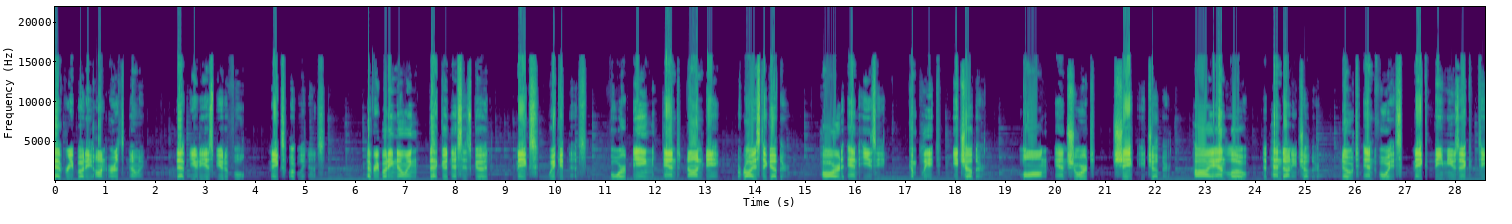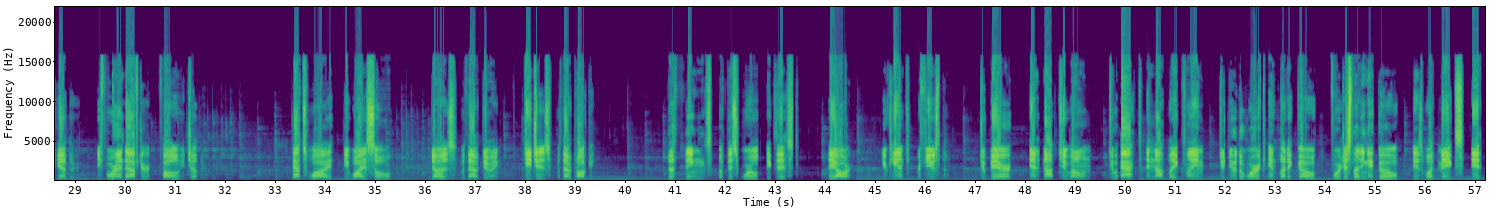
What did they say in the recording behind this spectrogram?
everybody on earth knowing that beauty is beautiful makes ugliness. Everybody knowing that goodness is good makes wickedness. For being and non being arise together, hard and easy, complete each other, long and short shape each other, high and low depend on each other, note and voice make the music together, before and after follow each other. That's why the wise soul does without doing, teaches without talking. The things of this world exist. They are. You can't refuse them. To bear and not to own, to act and not lay claim, to do the work and let it go, for just letting it go is what makes it.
